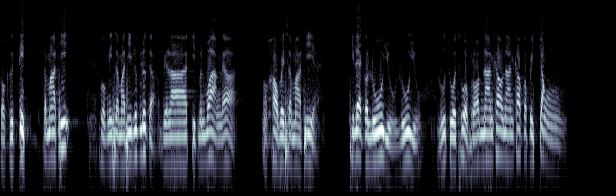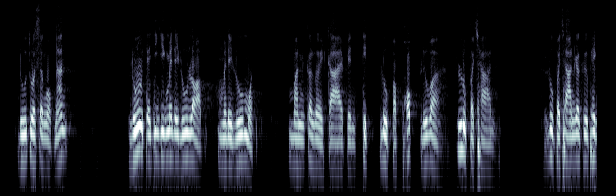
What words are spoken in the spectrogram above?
ก็คือติดสมาธิ พวกนี้สมาธิลึกๆอะ เวลาจิตมันว่างแล้วมันเข้าไปสมาธิอะที่แรกก็รู้อยู่ รู้อยู่ รู้ตัวทั่วพร้อมนานเข้านานเข้าก็ไปจ้อง ดูตัวสงบนั้น รู้แต่จริง ๆ ไม่ได้รู้รอบ ไม่ได้รู้หมด มันก็เลยกลายเป็นติดรูปประพบหรือว่ารูปประชานรูปประชานก็คือเพ่ง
